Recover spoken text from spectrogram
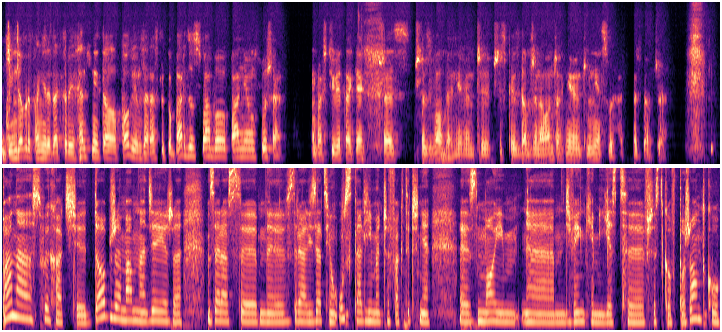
Dzień dobry pani redaktor. Ja chętnie to opowiem zaraz, tylko bardzo słabo panią słyszę. Właściwie tak jak przez, przez wodę. Nie wiem, czy wszystko jest dobrze na łączach, nie wiem, czy mnie słychać też dobrze. Pana słychać dobrze. Mam nadzieję, że zaraz y, z realizacją ustalimy, czy faktycznie y, z moim dźwiękiem jest y, wszystko w porządku,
